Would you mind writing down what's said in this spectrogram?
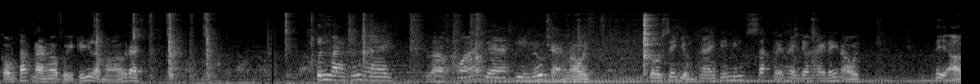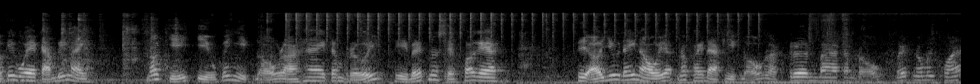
Công tắc đang ở vị trí là mở đây tính năng thứ hai là khóa ga khi nước cạn nồi. Tôi sẽ dùng hai cái miếng sắt để thay cho hai đáy nồi. Thì ở cái que cảm biến này nó chỉ chịu cái nhiệt độ là hai trăm rưỡi thì bếp nó sẽ khóa ga. Thì ở dưới đáy nồi á, nó phải đạt nhiệt độ là trên 300 độ bếp nó mới khóa.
